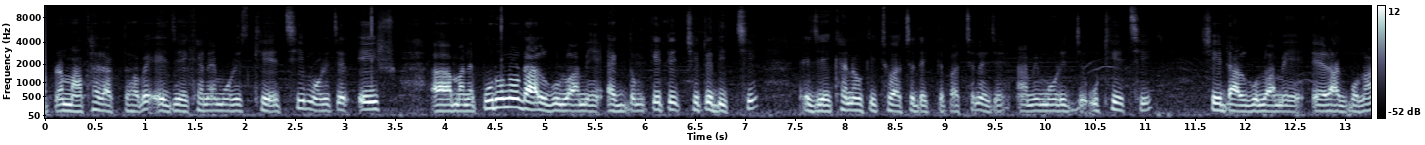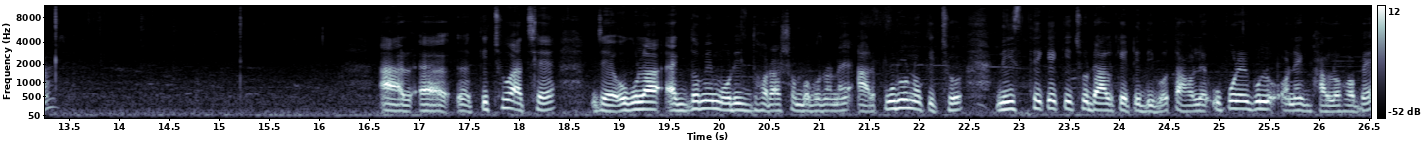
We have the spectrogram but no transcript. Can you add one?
আপনার মাথায় রাখতে হবে। এই যে এখানে মরিচ খেয়েছি, মরিচের এই মানে পুরনো ডালগুলো আমি একদম কেটে, ছেটে দিচ্ছি। এই যে এখানেও কিছু আছে দেখতে পাচ্ছেন, এই যে আমি মরিচ যে উঠিয়েছি সেই ডালগুলো আমি রাখব না। আর কিছু আছে যে ওগুলা একদমই মরিচ ধরার সম্ভাবনা নাই। আর পুরনো কিছু, নিচ থেকে কিছু ডাল কেটে দিব, তাহলে উপরেরগুলো অনেক ভালো হবে।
